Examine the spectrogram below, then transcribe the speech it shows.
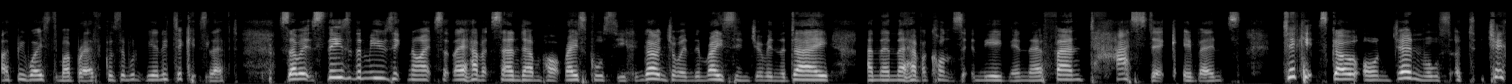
I'd be wasting my breath because there wouldn't be any tickets left. So it's these are the music nights that they have at Sandown Park Racecourse. So you can go and join the racing during the day, and then they have a concert in the evening. They're fantastic events. Tickets go on general. Uh, t-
